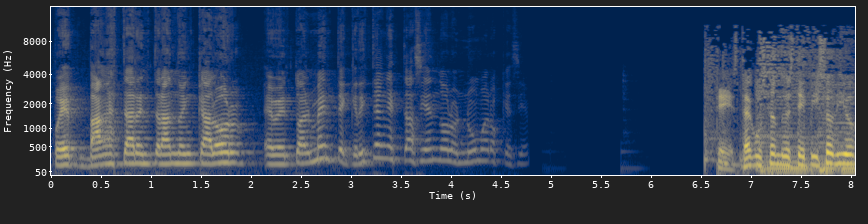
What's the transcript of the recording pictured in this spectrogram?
pues van a estar entrando en calor eventualmente. Cristian está haciendo los números que siempre... ¿Te está gustando este episodio?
